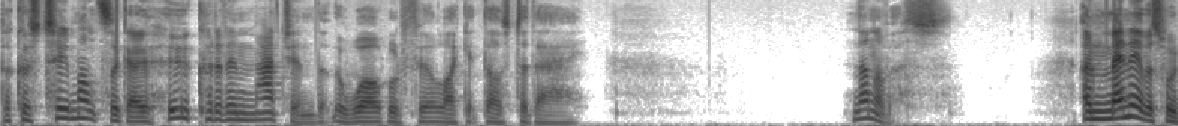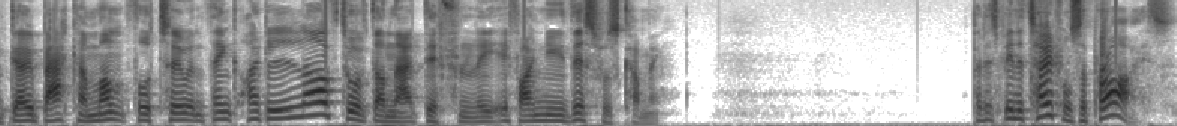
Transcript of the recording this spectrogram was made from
Because two months ago, who could have imagined that the world would feel like it does today? None of us. And many of us would go back a month or two and think, I'd love to have done that differently if I knew this was coming. But it's been a total surprise.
